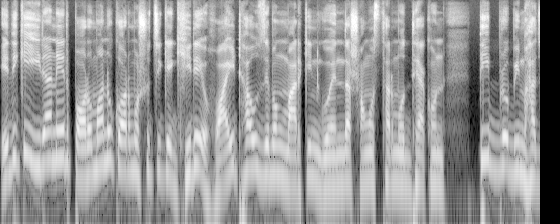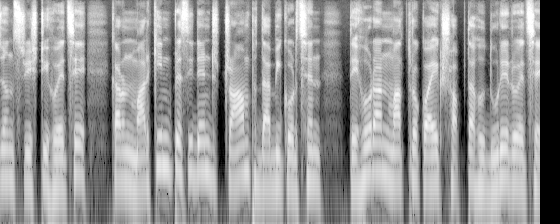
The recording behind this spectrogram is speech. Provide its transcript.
এদিকে ইরানের পরমাণু কর্মসূচিকে ঘিরে হোয়াইট হাউস এবং মার্কিন গোয়েন্দা সংস্থার মধ্যে এখন তীব্র বিভাজন সৃষ্টি হয়েছে, কারণ মার্কিন প্রেসিডেন্ট ট্রাম্প দাবি করছেন, তেহরান মাত্র কয়েক সপ্তাহ দূরে রয়েছে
